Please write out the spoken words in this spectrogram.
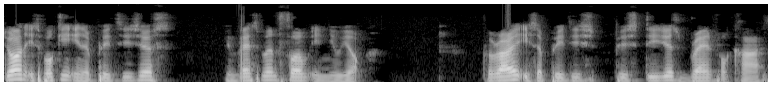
John is working in a prestigious investment firm in New York. Ferrari is a prestigious brand for cars.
